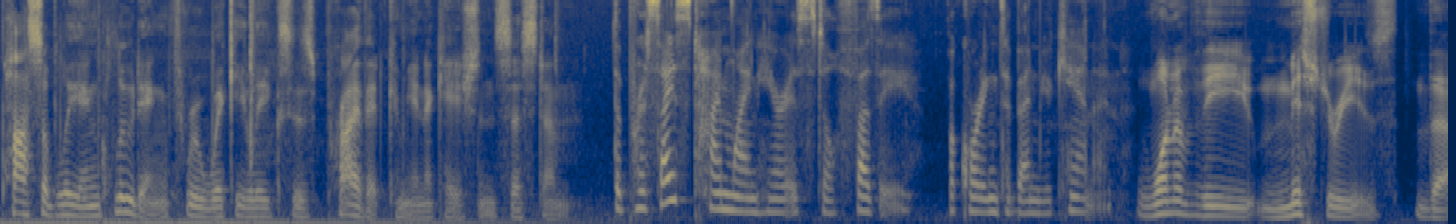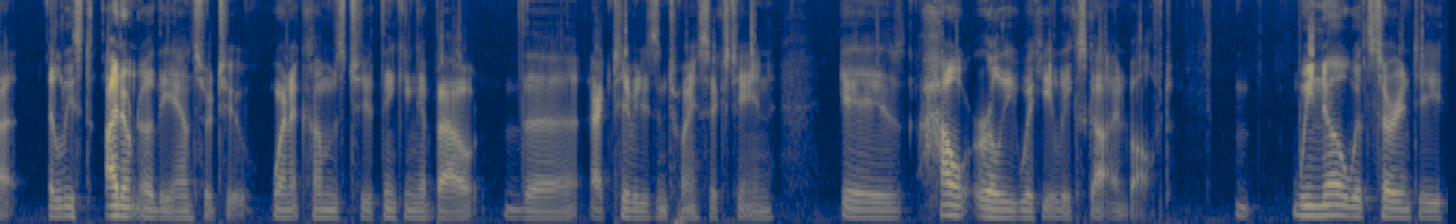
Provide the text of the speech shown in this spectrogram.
possibly including through WikiLeaks' private communication system. The precise timeline here is still fuzzy, according to Ben Buchanan. One of the mysteries that at least I don't know the answer to when it comes to thinking about the activities in 2016 is how early WikiLeaks got involved. We know with certainty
